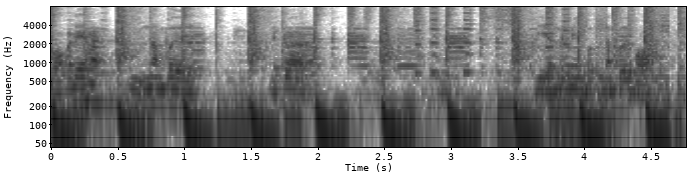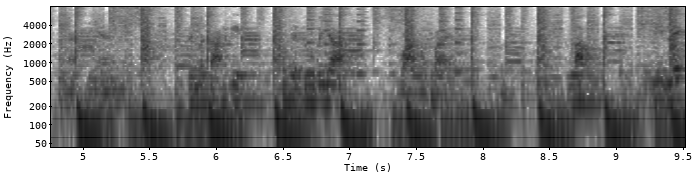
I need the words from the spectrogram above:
บอกอะไรฮะนัมเบอร์แล้วก็เนี่ยมันมีนัมเบอร์บอกเนี่ยเนี่ยเป็นภาษาอังกฤษเรียนรู้ไม่ยากวางลงไปรับมีดเล็ก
